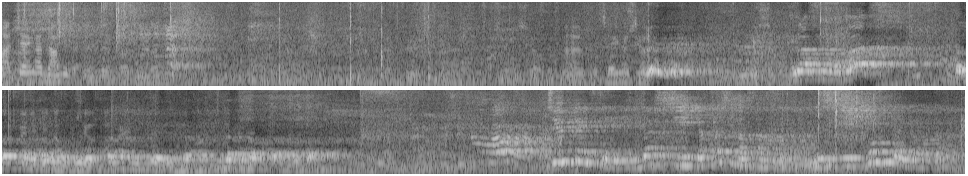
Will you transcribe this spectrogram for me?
안 짜증가 납니다. 中堅生東中島さん西本田四段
